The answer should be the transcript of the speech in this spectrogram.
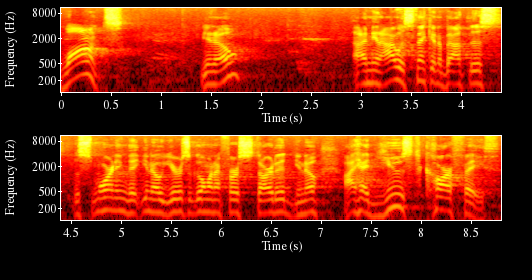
Wants. You know, I mean, I was thinking about this this morning that, you know, years ago when I first started, you know, I had used car faith.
